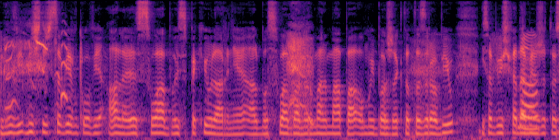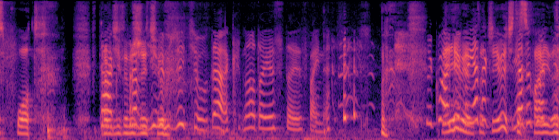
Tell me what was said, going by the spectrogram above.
i mówi, myślisz sobie w głowie, ale słabo, spekularnie, albo słaba normal mapa, o mój Boże, kto to zrobił i sobie uświadamiasz, No. że to jest płot w Tak, prawdziwym, w prawdziwym życiu. życiu, tak. No to jest, to jest fajne. Ja dokładnie, nie to wiem, ja to, tak, czy nie wiem, czy to ja jest dokładnie- fajne.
